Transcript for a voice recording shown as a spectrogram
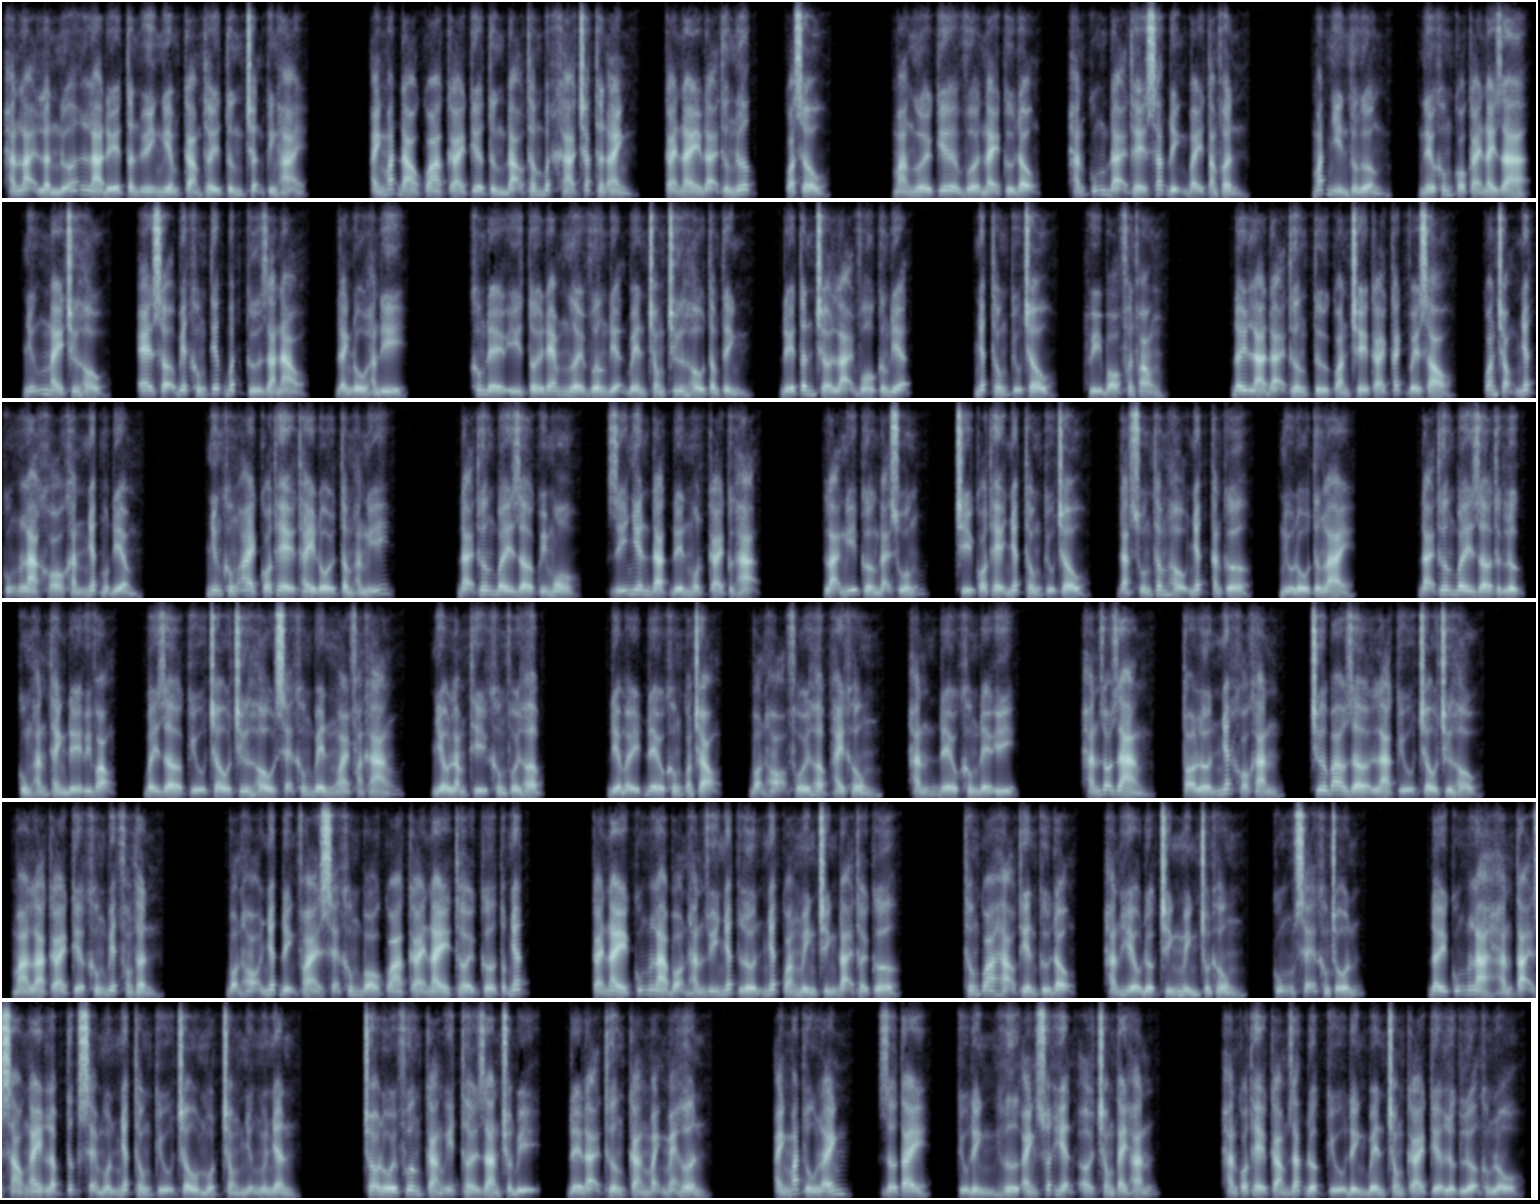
Hắn lại lần nữa là đế tân uy nghiêm cảm thấy từng trận kinh hãi. Ánh mắt đảo qua cái kia từng đạo thâm bất khả chắc thân ảnh, cái này đại thương nước, quá sâu. Mà người kia vừa nãy cử động, hắn cũng đại thể xác định bảy tám phần. Mắt nhìn thương lượng nếu không có cái này ra, những này chư hầu, e sợ biết không tiếc bất cứ giá nào, đánh đổ hắn đi. Không để ý tới đem người vương điện bên trong chư hầu tâm tình, đế tân trở lại vô cương điện. Nhất thống cửu châu, hủy bỏ phân phong. Đây là đại thương từ quan chế cải cách về sau, quan trọng nhất cũng là khó khăn nhất một điểm. Nhưng không ai có thể thay đổi tâm hắn nghĩ. Đại thương bây giờ quy mô, dĩ nhiên đạt đến một cái cực hạn. Lại nghĩ cường đại xuống, chỉ có thể nhất thống cửu châu, đặt xuống thâm hậu nhất căn cơ, nhu đồ tương lai. Đại thương bây giờ thực lực, cùng hắn thành đế hy vọng, bây giờ cửu châu chư hầu sẽ không bên ngoài phản kháng, nhiều lắm thì không phối hợp. Điểm ấy đều không quan trọng, bọn họ phối hợp hay không, hắn đều không để ý. Hắn rõ ràng, to lớn nhất khó khăn, chưa bao giờ là cựu châu chư hầu, mà là cái kia không biết phong thần. Bọn họ nhất định phải sẽ không bỏ qua cái này thời cơ tốt nhất. Cái này cũng là bọn hắn duy nhất lớn nhất quang minh chính đại thời cơ. Thông qua hạo thiên cử động, hắn hiểu được chính mình trốn không, cũng sẽ không trốn. Đây cũng là hắn tại sao ngay lập tức sẽ muốn nhất thống cửu châu một trong những nguyên nhân. Cho đối phương càng ít thời gian chuẩn bị, để đại thương càng mạnh mẽ hơn. Ánh mắt u lãnh, giơ tay, cựu đỉnh hư ảnh xuất hiện ở trong tay hắn. Hắn có thể cảm giác được cựu đỉnh bên trong cái kia lực lượng khổng lồ.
